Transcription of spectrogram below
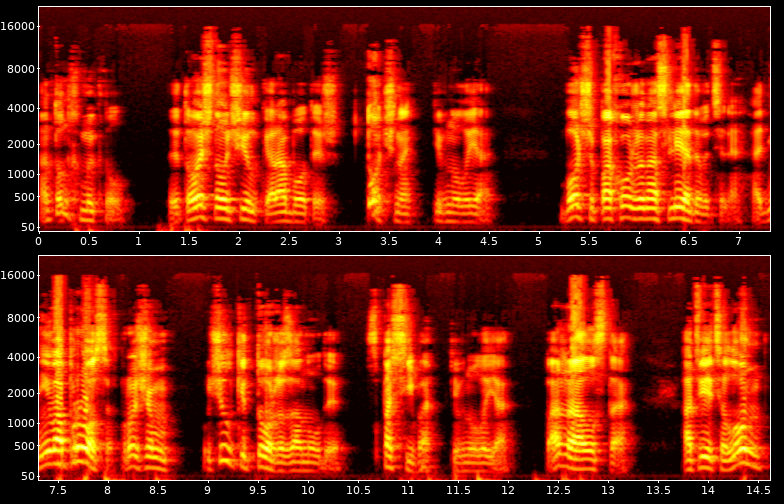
Антон хмыкнул. Ты точно училкой работаешь? Точно, кивнула я. Больше похоже на следователя. Одни вопросы. Впрочем, училки тоже зануды. Спасибо, кивнула я. Пожалуйста, ответил он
